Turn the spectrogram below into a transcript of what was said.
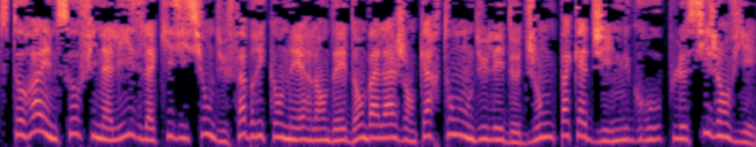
Stora Enso finalise l'acquisition du fabricant néerlandais d'emballage en carton ondulé de Jong Packaging Group le 6 janvier.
